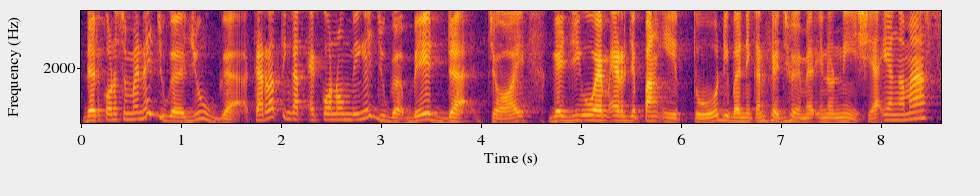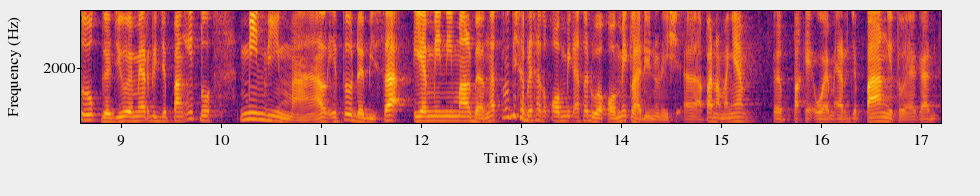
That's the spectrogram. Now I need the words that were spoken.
Dan konsumennya juga juga. Karena tingkat ekonominya juga beda coy. Gaji UMR Jepang itu dibandingkan gaji UMR Indonesia yang nggak masuk. Gaji UMR di Jepang itu minimal itu udah bisa ya minimal banget. Lu bisa beli satu komik atau dua komik lah di Indonesia uh, apa namanya uh, pakai UMR Jepang gitu ya kan.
